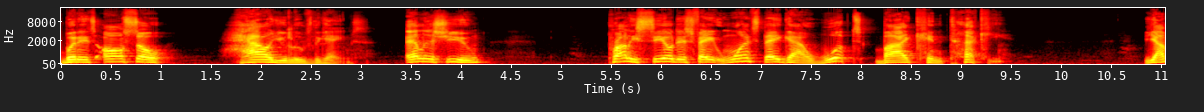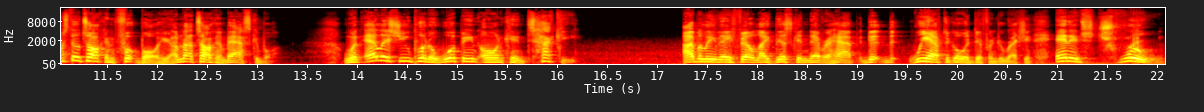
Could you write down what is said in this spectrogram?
but it's also how you lose the games. LSU probably sealed his fate once they got whooped by Kentucky. Yeah, I'm still talking football here. I'm not talking basketball. When LSU put a whooping on Kentucky, I believe they felt like this can never happen. We have to go a different direction. And it's true.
